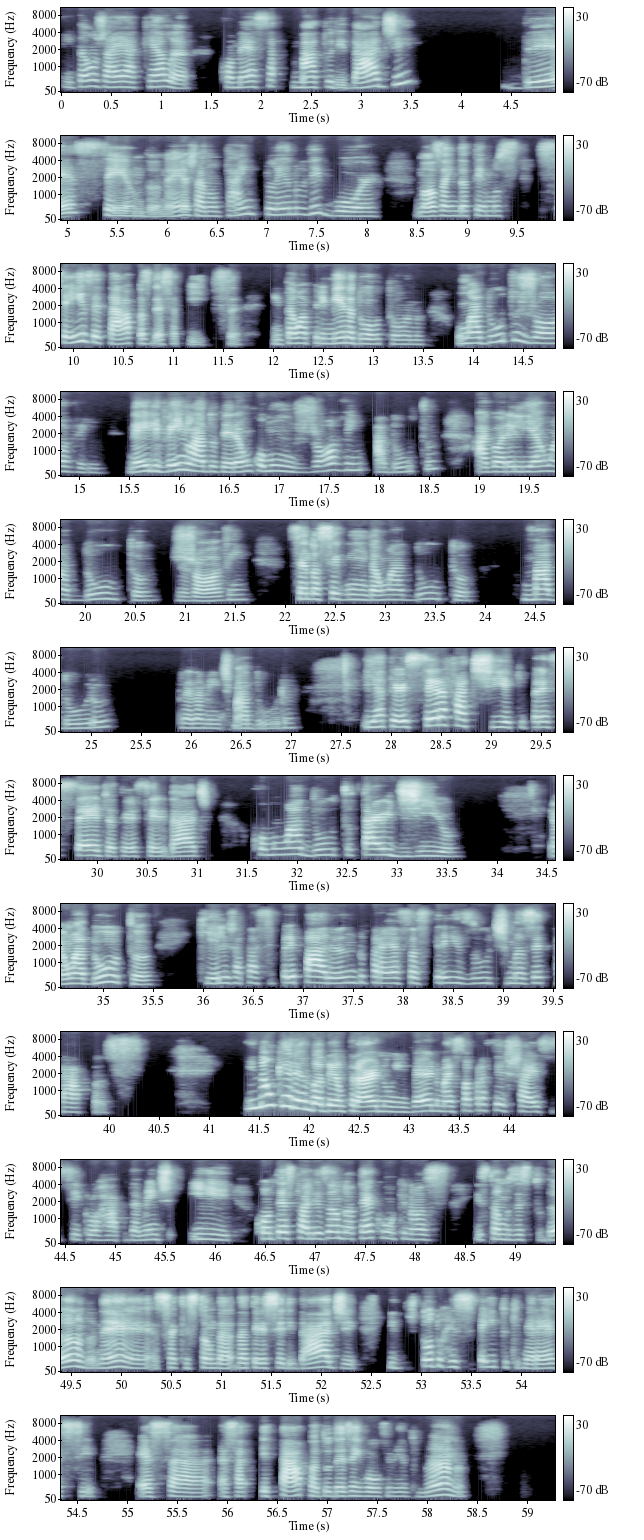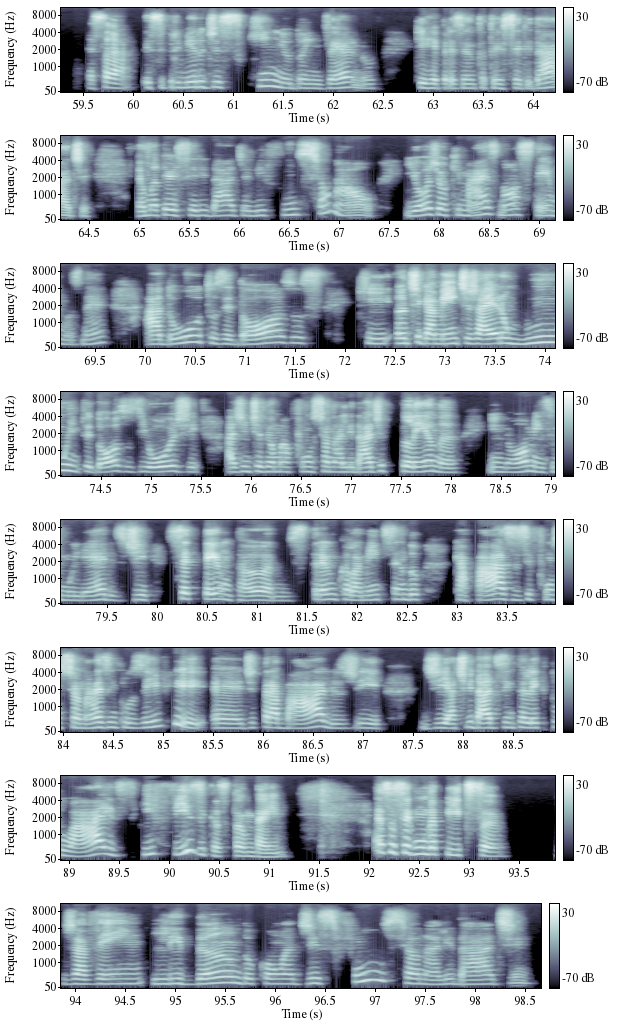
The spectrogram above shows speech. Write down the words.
Então já é aquela, começa maturidade descendo, né? Já não está em pleno vigor. Nós ainda temos seis etapas dessa pizza. Então, a primeira do outono, um adulto jovem, né? Ele vem lá do verão como um jovem adulto, agora ele é um adulto jovem, sendo a segunda um adulto maduro, plenamente maduro, e a terceira fatia que precede a terceira idade como um adulto tardio. É um adulto que ele já está se preparando para essas três últimas etapas. E não querendo adentrar no inverno, mas só para fechar esse ciclo rapidamente e contextualizando até com o que nós estamos estudando, né, essa questão da, da terceira idade e de todo o respeito que merece essa, essa etapa do desenvolvimento humano, essa, esse primeiro disquinho do inverno, que representa a terceira idade, é uma terceira idade ali funcional. E hoje é o que mais nós temos, né? Adultos, idosos que antigamente já eram muito idosos e hoje a gente vê uma funcionalidade plena em homens e mulheres de 70 anos, tranquilamente sendo capazes e funcionais, inclusive é, de trabalhos, de, de atividades intelectuais e físicas também. Essa segunda pizza já vem lidando com a disfuncionalidade.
